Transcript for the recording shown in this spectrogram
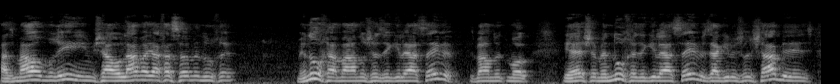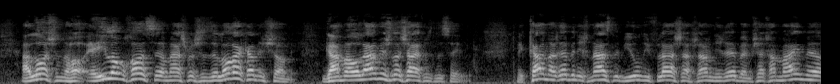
אז מה אומרים שהעולם היה חסר מנוחה? מנוחה אמרנו שזה גילי הסבב, הסברנו אתמול. יש מנוחה זה גילי הסבב, זה הגילוי של שבס. הלושן, אילום חוסר, משמע שזה לא רק הנשומת, גם העולם יש לו שייכוס לסבב. וכאן הרב נכנס לביור נפלא שעכשיו נראה בהמשך המיימר,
